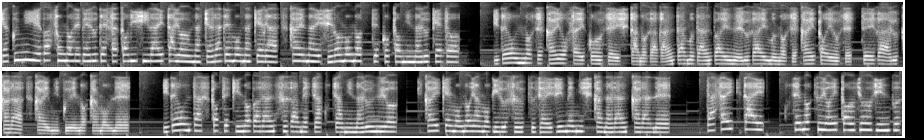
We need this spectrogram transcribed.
逆に言えばそのレベルで悟り開いたようなキャラでもなけりゃ扱えない代物ってことになるけど、イデオンの世界を再構成したのがガンダムダンバインエルガイムの世界という設定があるから扱いにくいのかもね。イデオン出すと敵のバランスがめちゃくちゃになるんよ。機械獣やモビルスーツじゃいじめにしかならんからね。ダサい機体、癖の強い登場人物、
